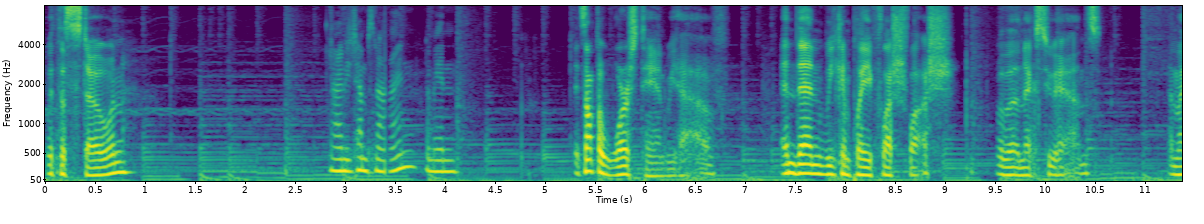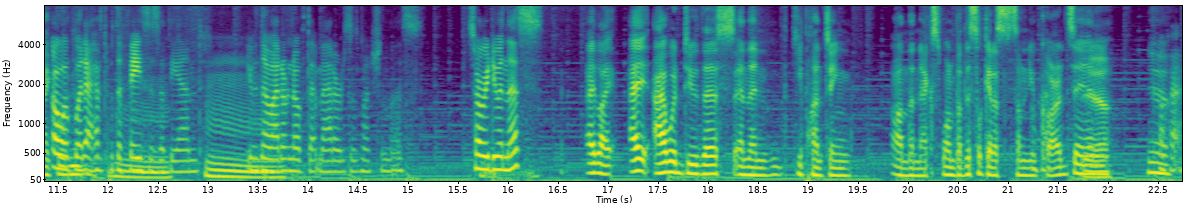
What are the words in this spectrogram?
with the stone. Ninety times nine. I mean, It's not the worst hand we have, and then we can play flush flush for the next two hands, and like. oh, but I have to put the faces Hmm. at the end, even though I don't know if that matters as much in this. So are we doing this? I like I I would do this and then keep hunting on the next one, but this will get us some new cards in. Yeah. Yeah. Okay.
